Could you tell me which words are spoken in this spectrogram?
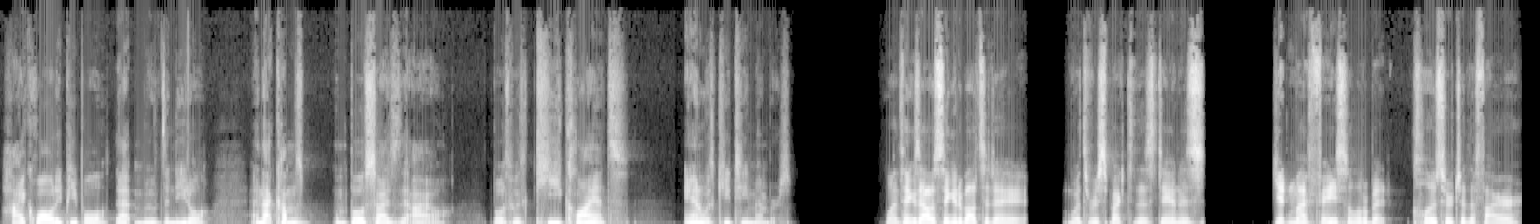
High quality people that move the needle. And that comes on both sides of the aisle, both with key clients and with key team members. One of the things I was thinking about today with respect to this, Dan, is getting my face a little bit closer to the fire.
